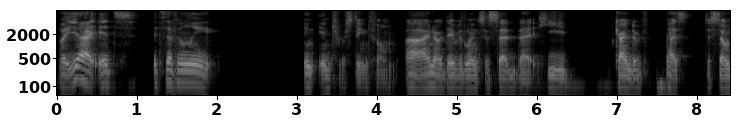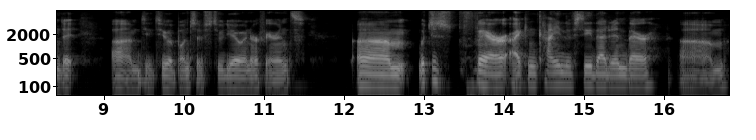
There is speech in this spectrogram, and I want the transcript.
but yeah, it's it's definitely an interesting film. Uh, I know David Lynch has said that he kind of has disowned it um, due to a bunch of studio interference, um, which is fair. I can kind of see that in there. Um,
